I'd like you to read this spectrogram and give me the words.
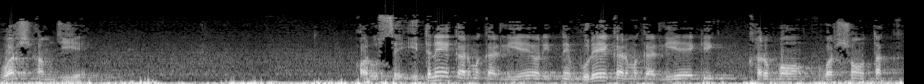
वर्ष हम जिए और उससे इतने कर्म कर लिए और इतने बुरे कर्म कर लिए कि खरबों, वर्षों तक,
